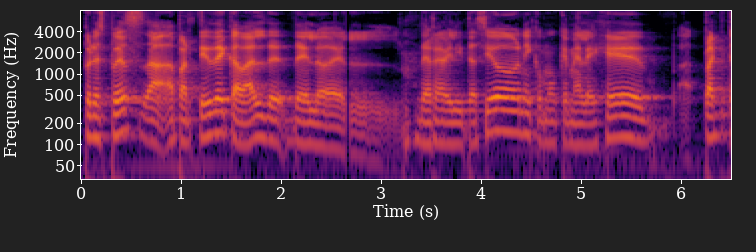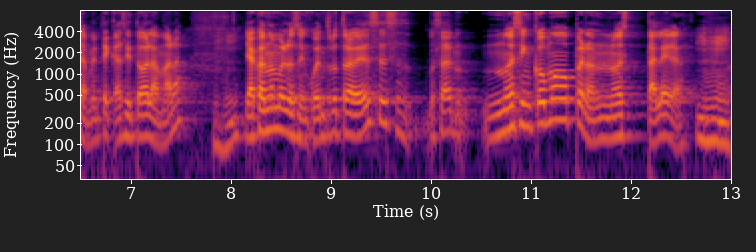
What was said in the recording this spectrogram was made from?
Pero después, a, a partir de cabal de, de lo del- de rehabilitación y como que me alejé prácticamente casi toda la mara, ya cuando me los encuentro otra vez, es, o sea, no es incómodo, pero no es talega. Ujú,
